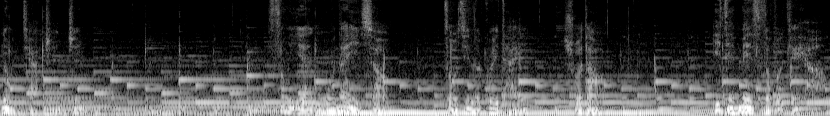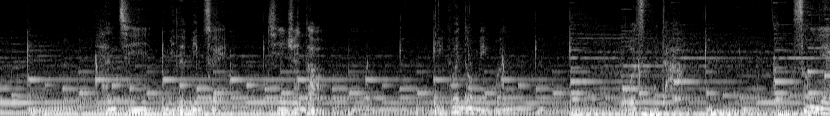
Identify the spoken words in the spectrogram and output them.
弄假成真。宋妍无奈一笑，走进了柜台，说道：“一点面子都不给啊！”韩琦抿了抿嘴，轻声道：“你问都没问，我怎么答？”宋妍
